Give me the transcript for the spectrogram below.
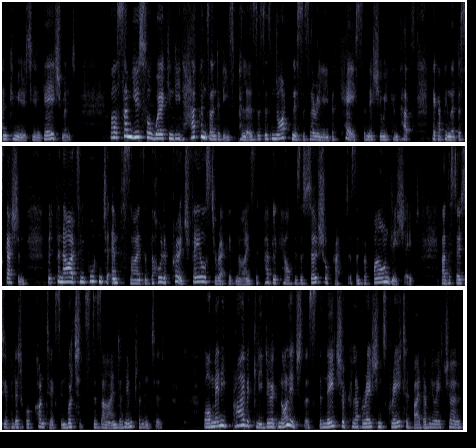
and community engagement, while some useful work indeed happens under these pillars, this is not necessarily the case, an issue we can perhaps pick up in the discussion. But for now, it's important to emphasize that the whole approach fails to recognize that public health is a social practice and profoundly shaped by the socio-political context in which it's designed and implemented. While many privately do acknowledge this, the nature of collaborations created by WHO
